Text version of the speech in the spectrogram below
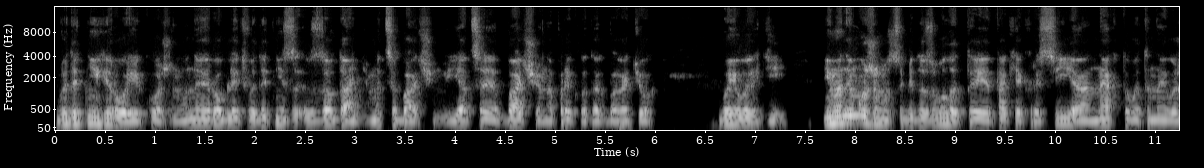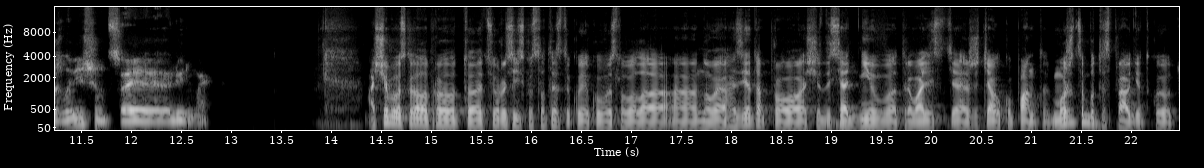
видатні герої. Кожен вони роблять видатні завдання. Ми це бачимо. Я це бачу на прикладах багатьох бойових дій. І ми не можемо собі дозволити, так як Росія, нехтувати найважливішим це людьми. А що би ви сказали про от цю російську статистику, яку висловила е, нова газета про 60 днів тривалість е, життя окупанта? Може це бути справді такою от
